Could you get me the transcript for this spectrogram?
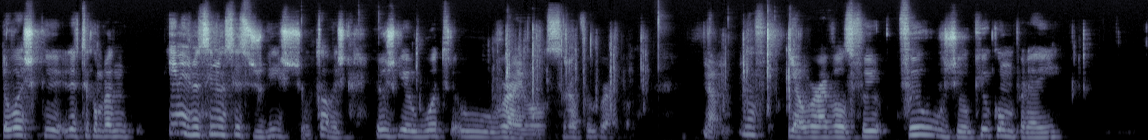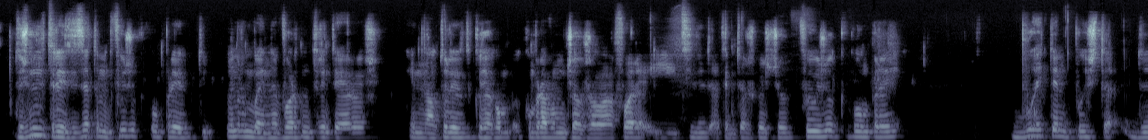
Eu acho que deve ter comprado e mesmo assim não sei se joguei este jogo. Talvez. Eu joguei o outro, o Rivals. Será que foi o Rivals? Não, não foi. Yeah, o Rivals foi, foi o jogo que eu comprei. 2013, exatamente. Foi o jogo que eu comprei. Tipo, Lembro-me bem, na Vorten 30 euros. e na altura que eu já comprava muitos jogos lá fora e decidi a 30 euros para este jogo, foi o jogo que comprei bué tempo depois de, de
